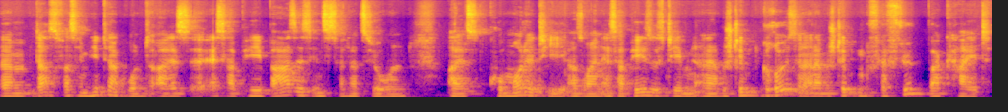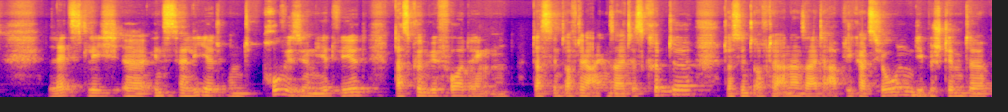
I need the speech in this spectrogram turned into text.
Ähm, das, was im Hintergrund als äh, SAP-Basisinstallation, als Commodity, also ein SAP-System in einer bestimmten Größe, in einer bestimmten Verfügbarkeit letztlich äh, installiert und provisioniert wird, das können wir vordenken. Das sind auf der einen Seite Skripte, das sind auf der anderen Seite Applikationen, die bestimmte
